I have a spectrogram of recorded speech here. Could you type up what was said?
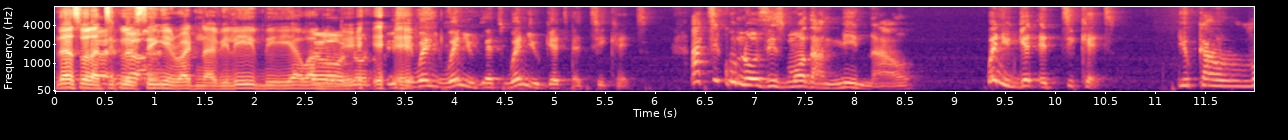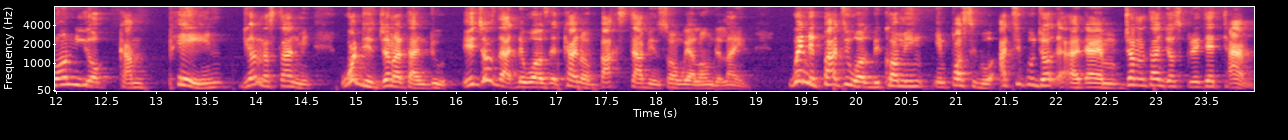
that's what Atiku uh, no. is singing right now. If you leave me, Yawa no. You see, when when you get when you get a ticket Atiku knows this more than me now. When you get a ticket, you can run your campaign. Do you understand me? What did Jonathan do? It's just that there was a kind of backstabbing somewhere along the line. When the party was becoming impossible, Atiku just, uh, um, Jonathan just created time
